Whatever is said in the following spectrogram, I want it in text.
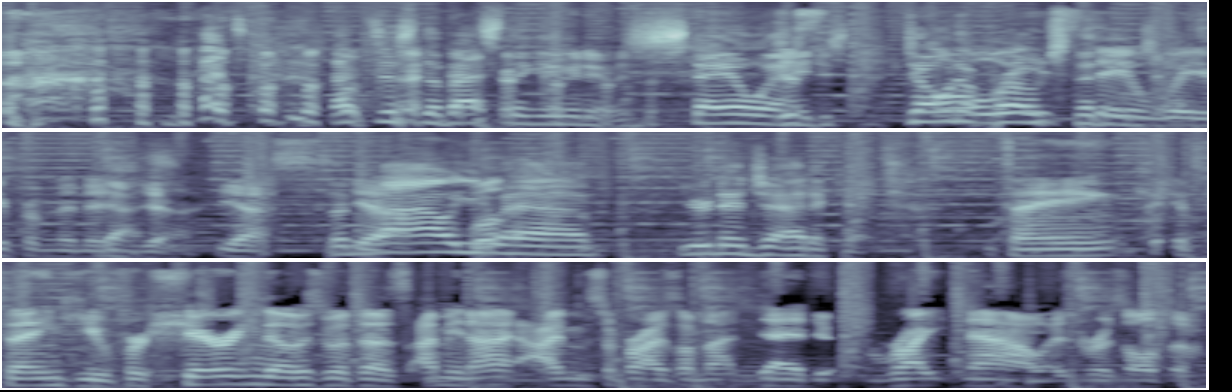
that's, that's just the best thing you can do. Is stay away. Just, don't approach the stay ninja. Stay away from the ninja. Yes. Yes. So Yeah. now you Well, have your ninja etiquette. Thank, thank you for sharing those with us. I mean, I, I'm surprised I'm not dead right now as a result of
